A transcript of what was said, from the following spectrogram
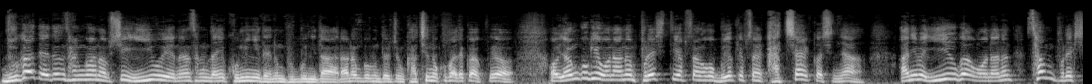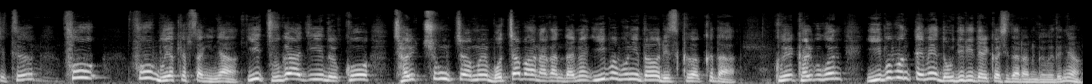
누가 되든 상관없이 이후에는 상당히 고민이 되는 부분이다라는 부분들 좀 같이 놓고 봐야 될 것 같고요. 어, 영국이 원하는 브렉시트 협상하고 무역 협상을 같이 할 것이냐 아니면 EU가 원하는 선 브렉시트 후 후 무역 협상이냐 이 두 가지 넣고 절충점을 못 잡아 나간다면 이 부분이 더 리스크가 크다. 그게 결국은 이 부분 때문에 노딜이 될 것이다라는 거거든요.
